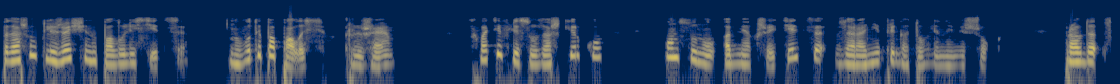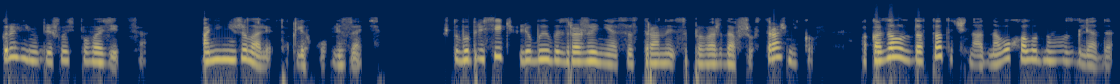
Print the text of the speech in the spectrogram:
подошел к лежащей на полу лисице. Ну вот и попалась, рыжая. Схватив лису за шкирку, он сунул обмякшее тельце в заранее приготовленный мешок. Правда, с крыльями пришлось повозиться. Они не желали так легко влезать. Чтобы пресечь любые возражения со стороны сопровождавших стражников, оказалось достаточно одного холодного взгляда,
